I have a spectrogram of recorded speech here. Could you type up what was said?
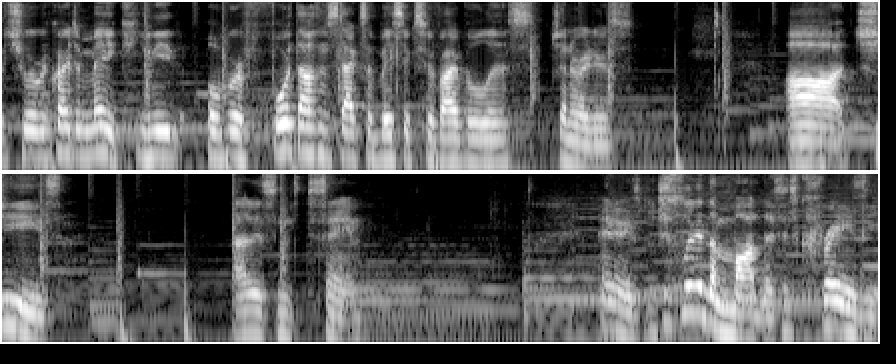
which you are required to make, you need over 4,000 stacks of basic survivalist generators. Ah, uh, jeez. That is insane. Anyways, but just look at the mod list. It's crazy.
